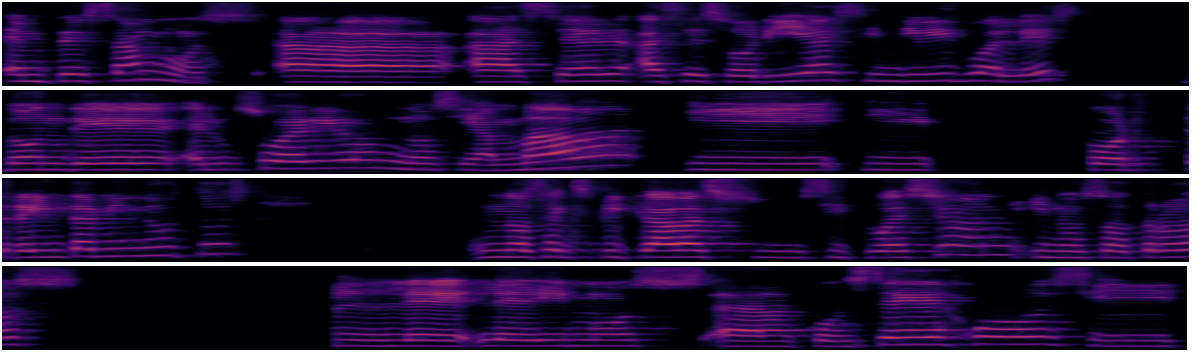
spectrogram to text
empezamos a, hacer asesorías individuales donde el usuario nos llamaba y, y por 30 minutos nos explicaba su situación y nosotros le, le dimos ah, consejos y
